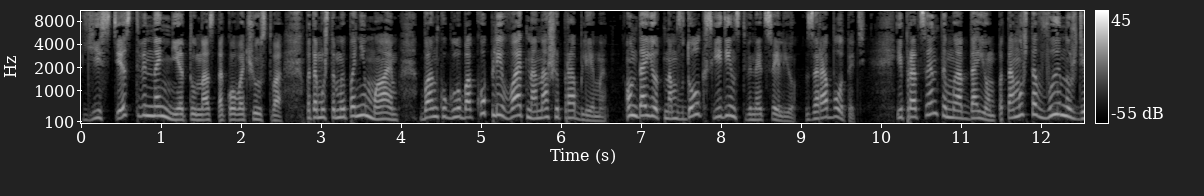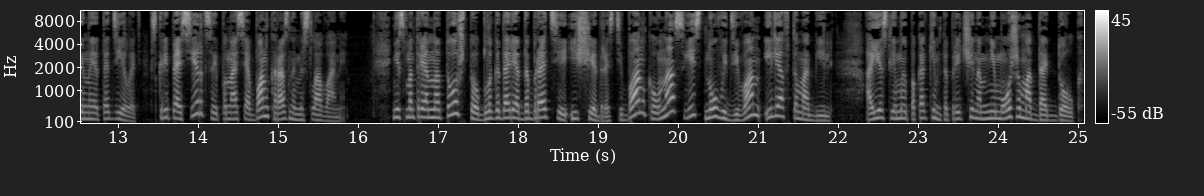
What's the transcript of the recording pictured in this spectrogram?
Естественно, нет у нас такого чувства, потому что мы понимаем, банку глубоко плевать на наши проблемы. Он дает нам в долг с единственной целью – заработать. И проценты мы отдаем, потому что вынуждены это делать, скрипя сердце и понося банк разными словами. Несмотря на то, что благодаря доброте и щедрости банка у нас есть новый диван или автомобиль. А если мы по каким-то причинам не можем отдать долг,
